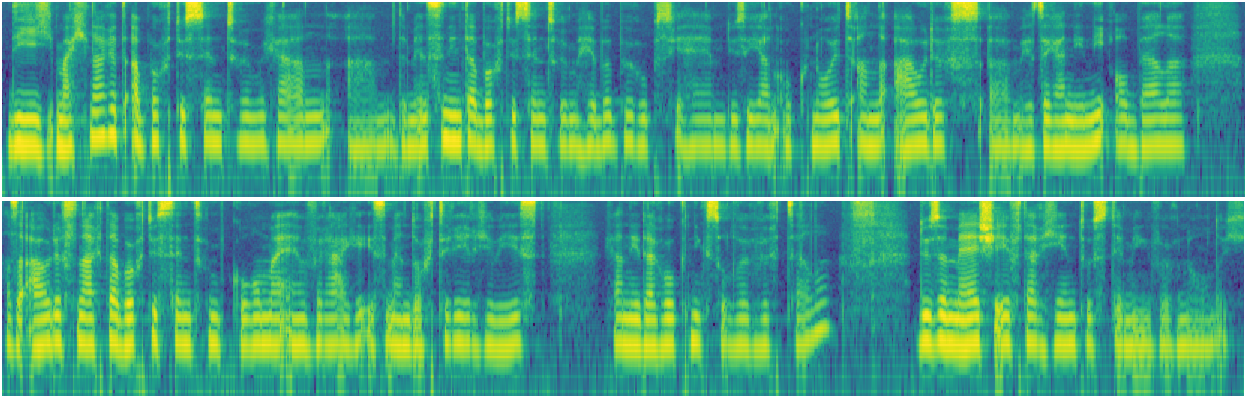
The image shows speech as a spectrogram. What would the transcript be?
die mag naar het abortuscentrum gaan. Um, de mensen in het abortuscentrum hebben beroepsgeheim, dus ze gaan ook nooit aan de ouders, ze gaan die niet opbellen. Als de ouders naar het abortuscentrum komen en vragen, is mijn dochter hier geweest, gaan die daar ook niks over vertellen. Dus een meisje heeft daar geen toestemming voor nodig.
